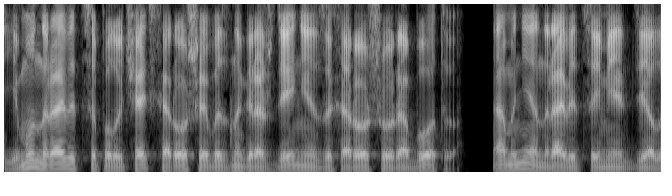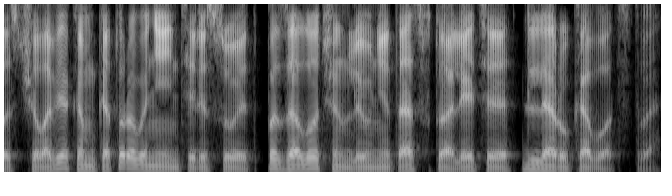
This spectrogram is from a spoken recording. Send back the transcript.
Ему нравится получать хорошее вознаграждение за хорошую работу, а мне нравится иметь дело с человеком, которого не интересует, позолочен ли унитаз в туалете для руководства.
